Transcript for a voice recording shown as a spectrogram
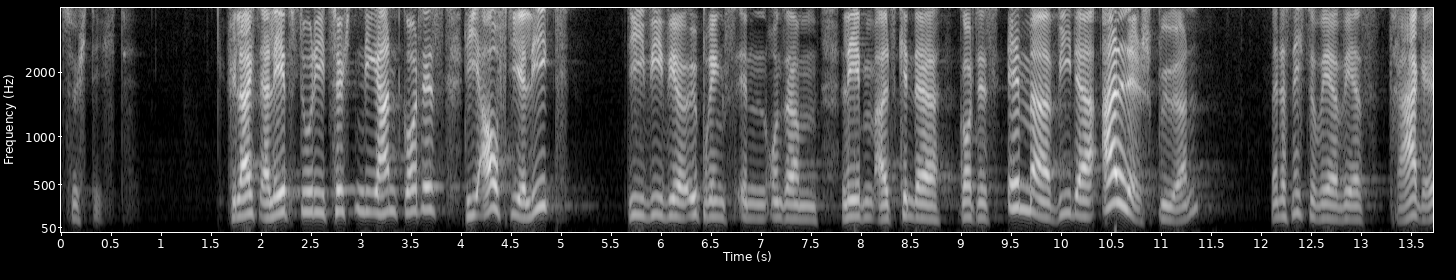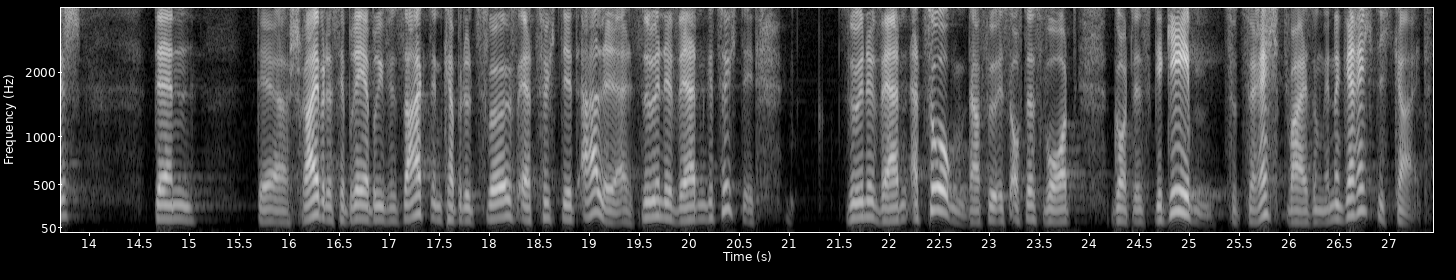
züchtigt. Vielleicht erlebst du die züchtende Hand Gottes, die auf dir liegt, die, wie wir übrigens in unserem Leben als Kinder Gottes immer wieder alle spüren. Wenn das nicht so wäre, wäre es tragisch, denn der Schreiber des Hebräerbriefes sagt in Kapitel 12, er züchtet alle, Söhne werden gezüchtet. Söhne werden erzogen. Dafür ist auch das Wort Gottes gegeben, zur Zurechtweisung in der Gerechtigkeit.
